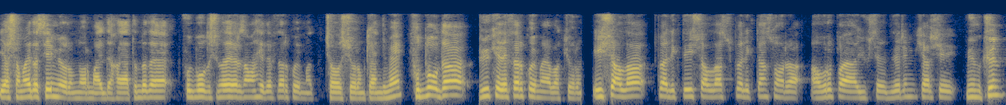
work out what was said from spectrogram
yaşamayı da sevmiyorum normalde. Hayatımda da futbol dışında her zaman hedefler koymak çalışıyorum kendime. Futbolda büyük hedefler koymaya bakıyorum. İnşallah Süper Lig'de inşallah Süper Lig'den sonra Avrupa'ya yükselebilirim. Her şey mümkün.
